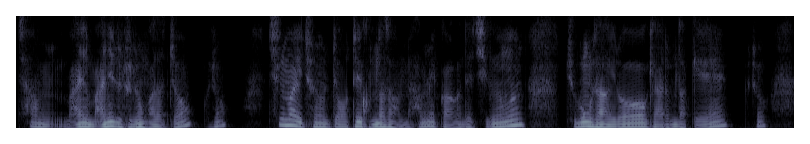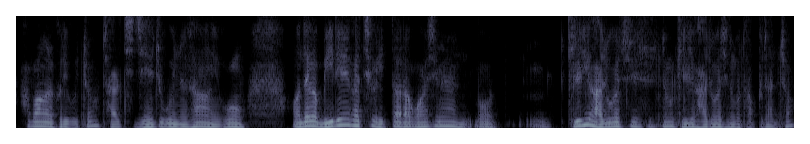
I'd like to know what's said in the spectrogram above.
참 많이 많이도 조정 받았죠. 그죠? 72,000원 때 어떻게 겁나서 합니까? 근데 지금은 주봉상 이렇게 아름답게 그죠? 하방을 그리고 있죠. 잘 지지해주고 있는 상황이고 어, 내가 미래의 가치가 있다라고 하시면 뭐 음, 길게 가져가실 수 있으면 길게 가져가시는 것도 나쁘지 않죠.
